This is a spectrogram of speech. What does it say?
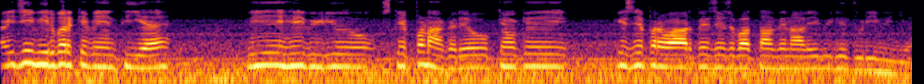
ਭਾਈ ਜੀ, ਵੀਰ ਵਰ ਕੇ ਬੇਨਤੀ ਹੈ ਵੀ ਇਹ ਵੀਡੀਓ ਸਕਿਪ ਨਾ ਕਰਿਓ, ਕਿਉਂਕਿ ਕਿਸੇ ਪਰਿਵਾਰ ਦੇ ਜਜ਼ਬਾਤਾਂ ਦੇ ਨਾਲ ਇਹ ਵੀਡੀਓ ਜੁੜੀ ਹੋਈ ਹੈ।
